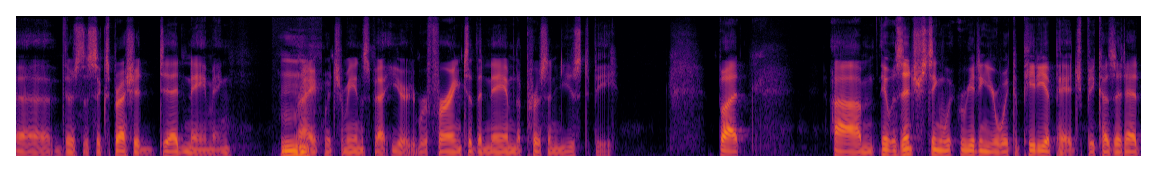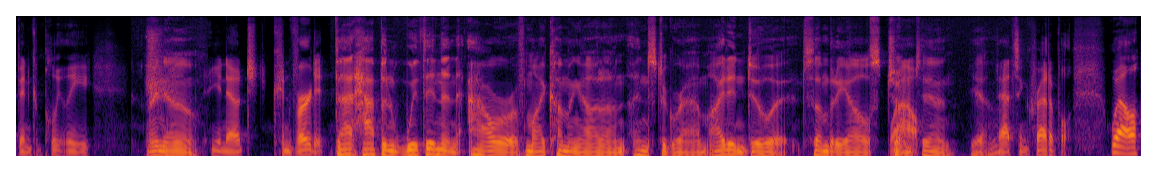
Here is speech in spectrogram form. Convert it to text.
uh, there's this expression "dead naming," right, which means that you're referring to the name the person used to be. But um, it was interesting w- reading your Wikipedia page because it had been completely, I know you know, t- converted. that happened within an hour of my coming out on Instagram. I didn't do it; somebody else jumped Wow. in. Yeah, That's incredible. Well,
